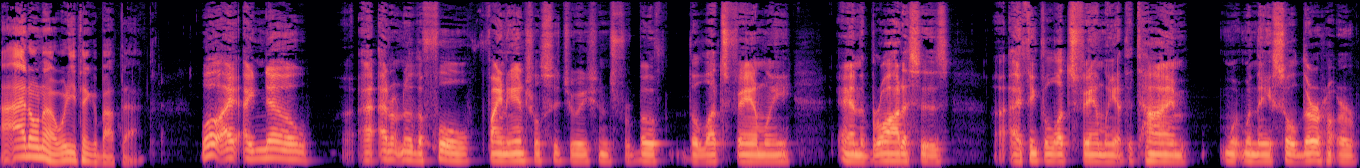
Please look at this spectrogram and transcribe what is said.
I don't know. What do you think about that? Well, I, I know, I, I, don't know the full financial situations for both the Lutz family and the Broadduses. I think the Lutz family at the time, when, they sold their, or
